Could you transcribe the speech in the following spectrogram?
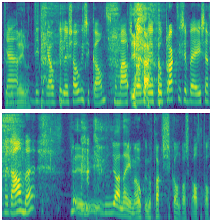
kunnen ja, delen. Dit is jouw filosofische kant. Normaal gesproken ja. ben je veel praktischer bezig met de handen. Eh, ja, nee, maar ook in mijn praktische kant was ik altijd al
